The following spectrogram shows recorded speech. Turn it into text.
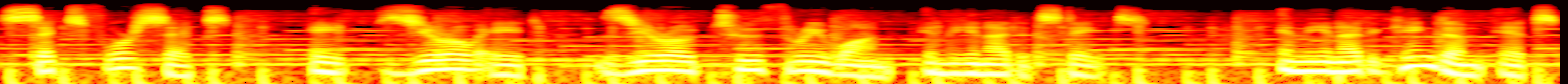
646 808 0231 in the United States. In the United Kingdom, it's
